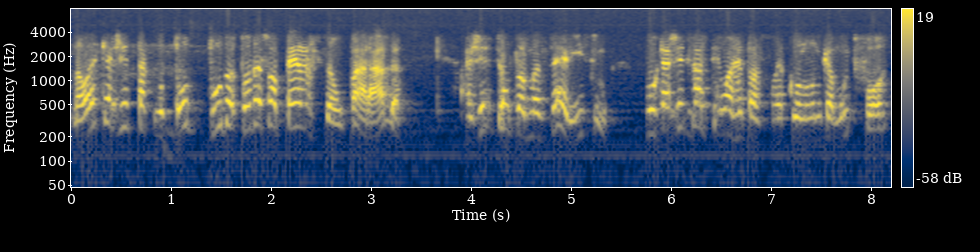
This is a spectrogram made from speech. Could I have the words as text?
Na hora que a gente está com todo, tudo, toda essa operação parada, a gente tem um problema seríssimo, porque a gente vai ter uma retração econômica muito forte.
